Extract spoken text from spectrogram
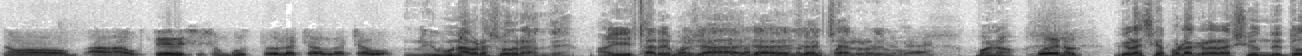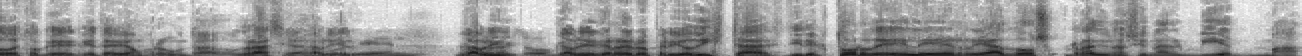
No, a ustedes es un gusto la charla, chavo. Un abrazo grande. Ahí estaremos ya, ya, ya charlaremos. ¿eh? Bueno, bueno, gracias por la aclaración de todo esto que, te habíamos preguntado. Gracias, Gabriel. Muy bien. Gabriel, Gabriel Guerrero es periodista, es director de LRA2 Radio Nacional Vietma.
